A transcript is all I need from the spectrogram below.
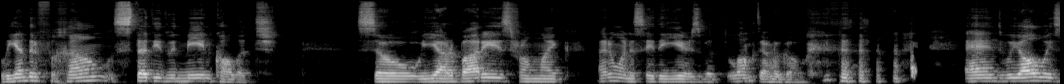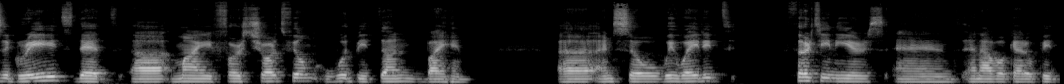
Leandro Ferrão studied with me in college. So we are buddies from like, I don't want to say the years, but long time ago. and we always agreed that uh, my first short film would be done by him. Uh, and so we waited 13 years and an avocado pit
